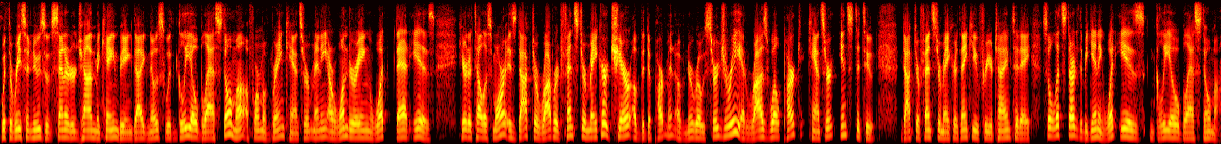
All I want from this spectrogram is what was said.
With the recent news of Senator John McCain being diagnosed with glioblastoma, a form of brain cancer, many are wondering what that is. Here to tell us more is Dr. Robert Fenstermaker, chair of the Department of Neurosurgery at Roswell Park Cancer Institute. Dr. Fenstermaker, thank you for your time today. So let's start at the beginning. What is glioblastoma?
